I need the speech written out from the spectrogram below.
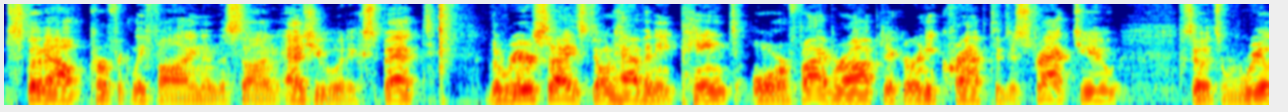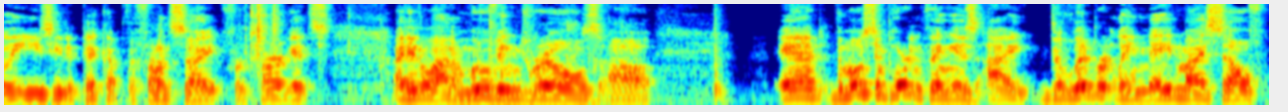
stood out perfectly fine in the sun, as you would expect. The rear sights don't have any paint or fiber optic or any crap to distract you, so it's really easy to pick up the front sight for targets. I did a lot of moving drills. Uh, and the most important thing is I deliberately made myself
